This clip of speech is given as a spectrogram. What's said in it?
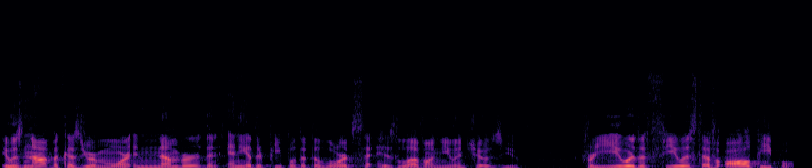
It was not because you were more in number than any other people that the Lord set his love on you and chose you. For you are the fewest of all people.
